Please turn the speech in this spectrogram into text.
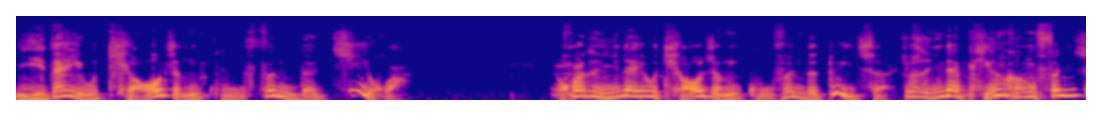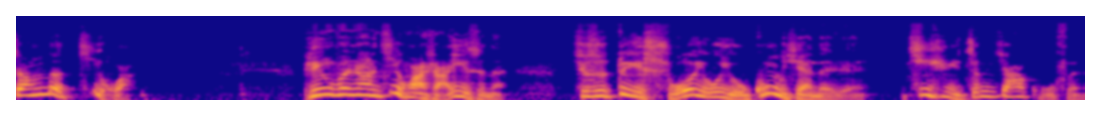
你得有调整股份的计划，或者你得有调整股份的对策，就是你得平衡分赃的计划。平衡分赃的计划啥意思呢？就是对所有有贡献的人继续增加股份。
